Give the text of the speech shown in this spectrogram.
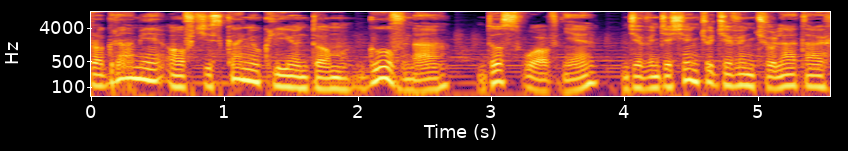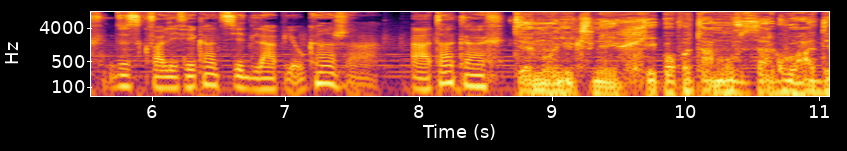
Programie o wciskaniu klientom gówna, dosłownie, 99 latach dyskwalifikacji dla piłkarza, atakach demonicznych hipopotamów zagłady,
